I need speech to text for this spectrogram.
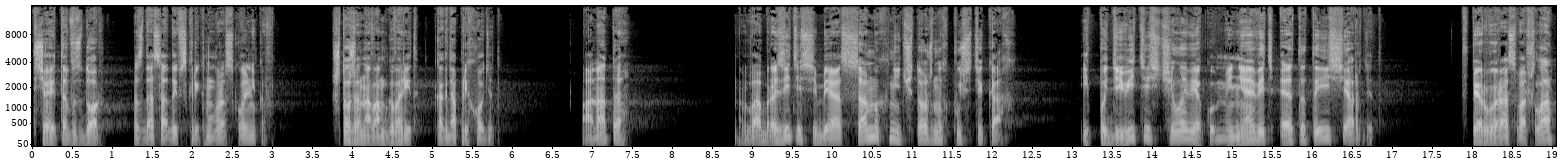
«Все это вздор!» — с досадой вскрикнул Раскольников. «Что же она вам говорит, когда приходит?» «Она-то? Вообразите себе о самых ничтожных пустяках. И подивитесь человеку, меня ведь это-то и сердит. В первый раз вошла,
